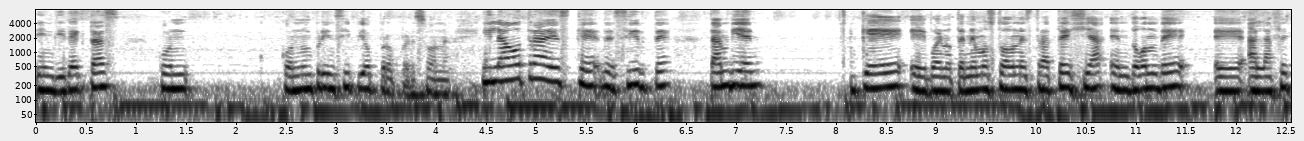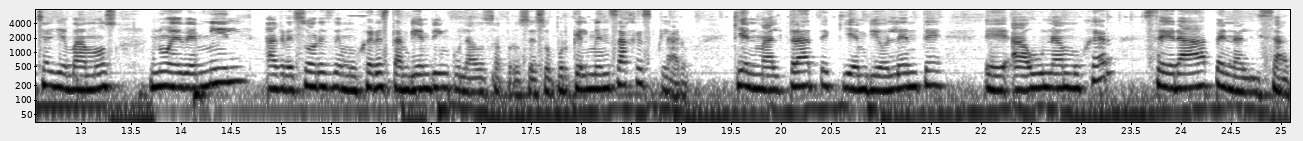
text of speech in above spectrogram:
indirectas con, con un principio pro persona. Y la otra es que decirte también que, eh, bueno, tenemos toda una estrategia en donde eh, a la fecha llevamos 9 mil agresores de mujeres también vinculados a proceso, porque el mensaje es claro, quien maltrate, quien violente a una mujer será penalizado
